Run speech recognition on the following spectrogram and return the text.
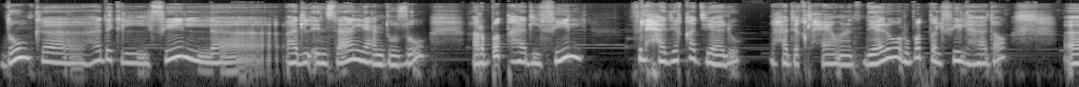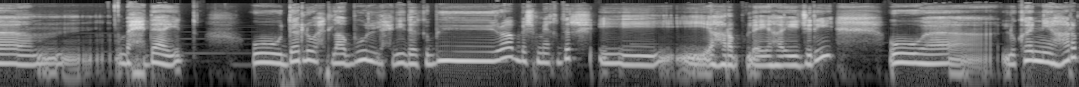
Donc آه هذاك الفيل آه هذا الإنسان اللي عنده zoo ربط هذا الفيل في الحديقة ديالو حديقة الحيوانات ديالو ربط الفيل هذا بحدايد. ودار له واحد لابول حديده كبيرة باش ما يقدرش يهرب ولا يجري. ولو كان يهرب.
